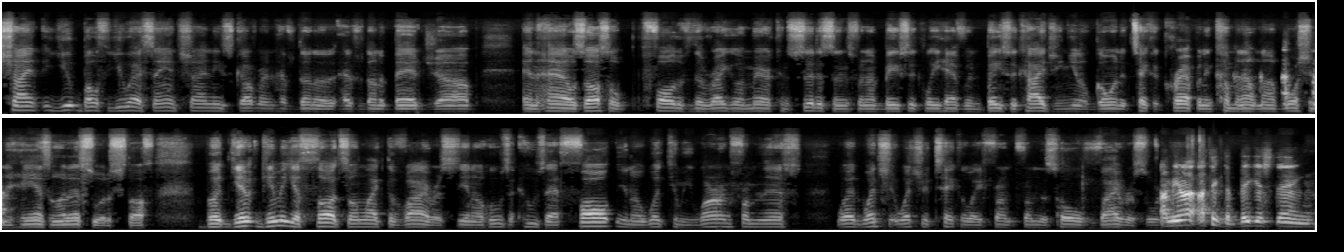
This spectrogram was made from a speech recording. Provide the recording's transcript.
China, you both U.S. and Chinese government have done a have done a bad job, and how it's also fault of the regular American citizens for not basically having basic hygiene. You know, going to take a crap and then coming out not washing their hands and all that sort of stuff. But give give me your thoughts on like the virus. You know, who's who's at fault? You know, what can we learn from this? What what's your, what's your takeaway from from this whole virus? I mean, I, I think the biggest thing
